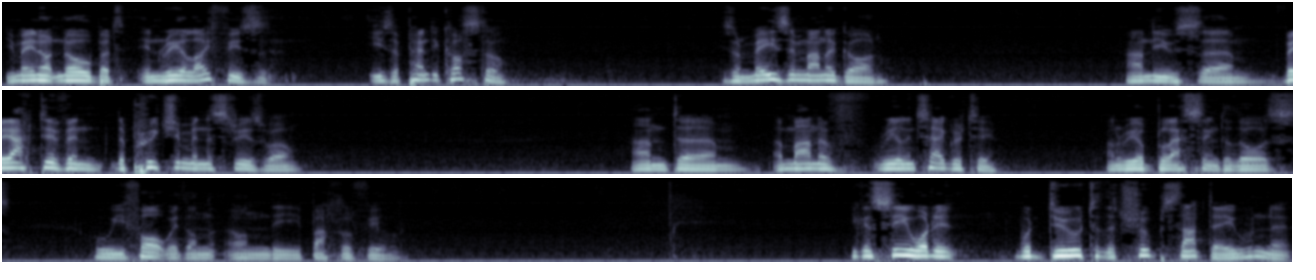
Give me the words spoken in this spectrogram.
You may not know, but in real life, he's, he's a Pentecostal. He's an amazing man of God. And he was um, very active in the preaching ministry as well. And um, a man of real integrity and real blessing to those who he fought with on, on the battlefield. You can see what it would do to the troops that day, wouldn't it?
